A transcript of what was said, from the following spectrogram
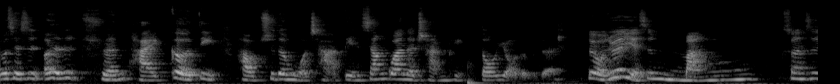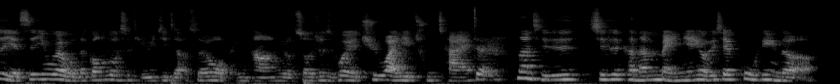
而且是而且是全台各地好吃的抹茶店相关的产品都有，对不对？对，我觉得也是蛮，算是也是因为我的工作是体育记者，所以我平常有时候就是会去外地出差。对，那其实其实可能每年有一些固定的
